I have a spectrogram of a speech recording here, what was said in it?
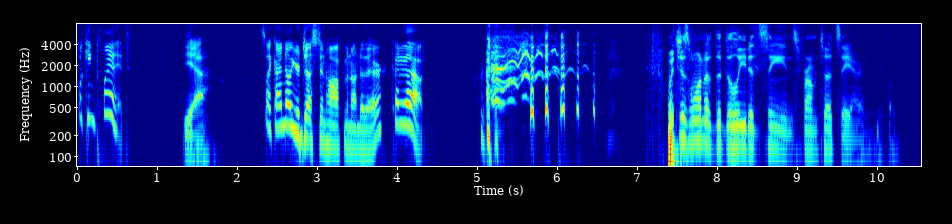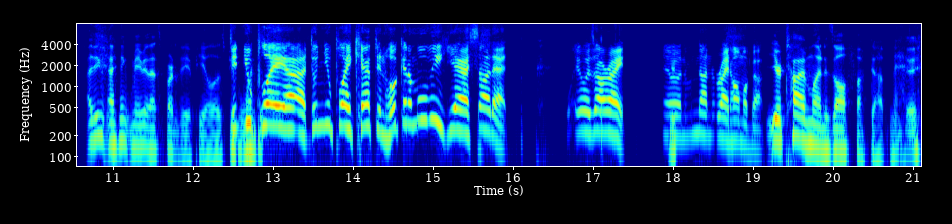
fucking planet. Yeah. It's like I know you're Dustin Hoffman under there. Cut it out. Which is one of the deleted scenes from Tootsie. I I think I think maybe that's part of the appeal. Is Didn't you want to- play? uh Didn't you play Captain Hook in a movie? Yeah, I saw that. It was all right. You know, nothing to write home about. Your timeline is all fucked up, man.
